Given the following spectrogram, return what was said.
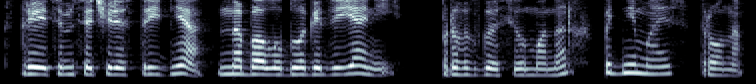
«Встретимся через три дня на балу благодеяний», – провозгласил монарх, поднимаясь с трона.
